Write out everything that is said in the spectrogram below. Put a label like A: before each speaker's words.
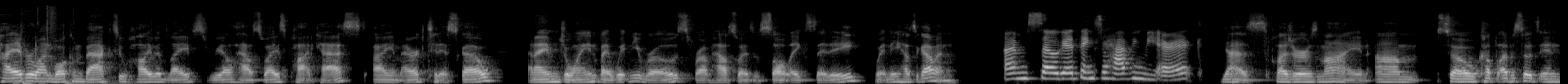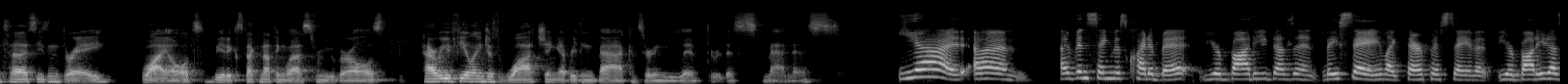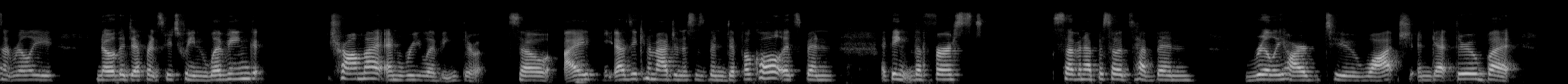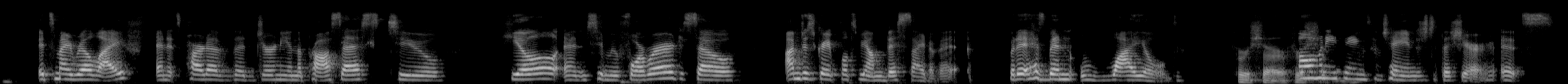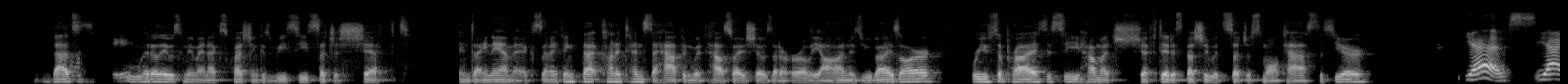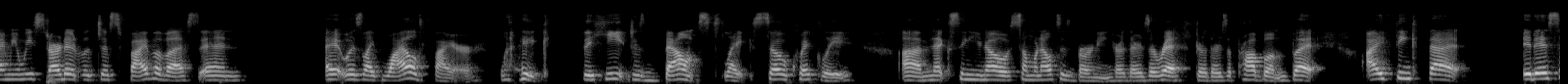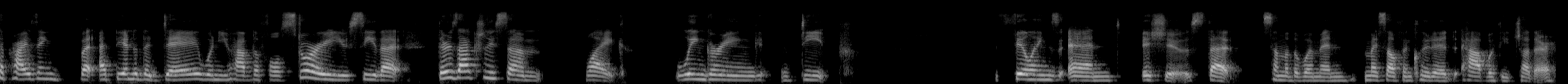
A: Hi, everyone. Welcome back to Hollywood Life's Real Housewives podcast. I am Eric Tedisco, and I am joined by Whitney Rose from Housewives of Salt Lake City. Whitney, how's it going?
B: I'm so good. Thanks for having me, Eric.
A: Yes, pleasure is mine. Um, so a couple episodes into season three, wild. We'd expect nothing less from you girls. How are you feeling just watching everything back, considering you lived through this madness?
B: Yeah, um, I've been saying this quite a bit. Your body doesn't, they say, like therapists say, that your body doesn't really know the difference between living trauma and reliving through it. So, I, as you can imagine, this has been difficult. It's been, I think the first seven episodes have been really hard to watch and get through, but it's my real life and it's part of the journey and the process to heal and to move forward. So, I'm just grateful to be on this side of it. But it has been wild.
A: For sure. For
B: so
A: sure.
B: many things have changed this year. It's
A: that's literally was gonna be my next question because we see such a shift in dynamics. And I think that kind of tends to happen with housewives shows that are early on, as you guys are. Were you surprised to see how much shifted, especially with such a small cast this year?
B: Yes. Yeah. I mean, we started with just five of us and it was like wildfire. Like the heat just bounced like so quickly. Um, next thing you know, someone else is burning, or there's a rift, or there's a problem. But I think that it is surprising. But at the end of the day, when you have the full story, you see that there's actually some like lingering, deep feelings and issues that some of the women, myself included, have with each other.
